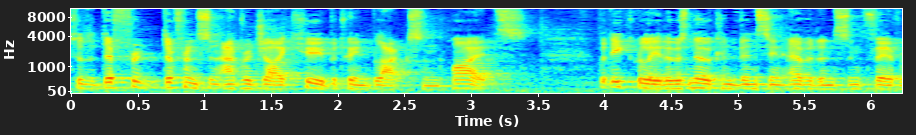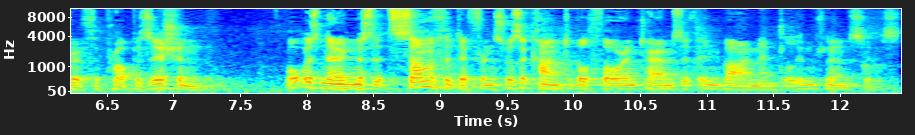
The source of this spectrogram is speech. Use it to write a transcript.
to the difference in average IQ between blacks and whites. But equally, there was no convincing evidence in favour of the proposition. What was known was that some of the difference was accountable for in terms of environmental influences.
